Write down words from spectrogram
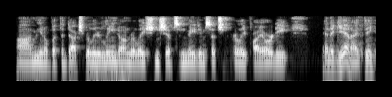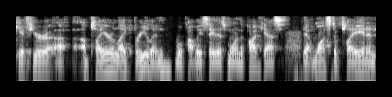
um, you know, but the Ducks really leaned on relationships and made him such an early priority. And again, I think if you're a, a, player like Breland, we'll probably say this more in the podcast, that wants to play in an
